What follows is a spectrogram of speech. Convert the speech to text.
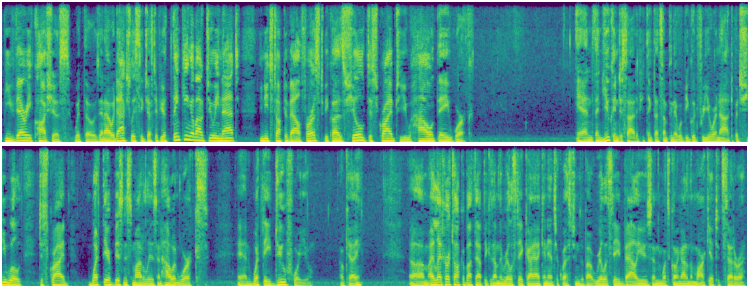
Be very cautious with those, and I would actually suggest if you're thinking about doing that, you need to talk to Val first because she'll describe to you how they work. And then you can decide if you think that's something that would be good for you or not. But she will describe what their business model is and how it works and what they do for you. Okay? Um, I let her talk about that because I'm the real estate guy. I can answer questions about real estate values and what's going on in the market, etc.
